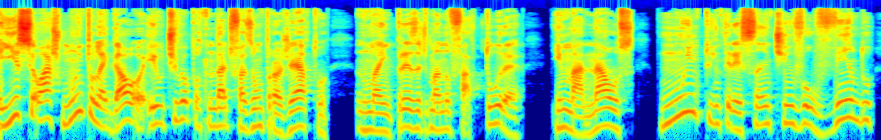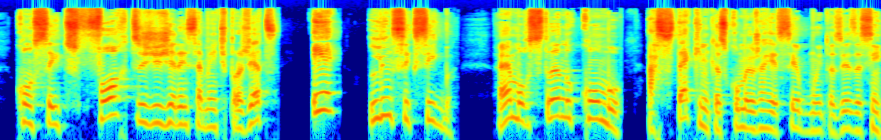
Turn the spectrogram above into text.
e isso eu acho muito legal. Eu tive a oportunidade de fazer um projeto numa empresa de manufatura em Manaus, muito interessante, envolvendo conceitos fortes de gerenciamento de projetos e Lean Six Sigma, é, mostrando como as técnicas, como eu já recebo muitas vezes, assim,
